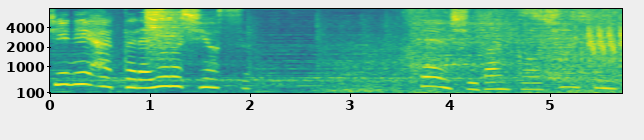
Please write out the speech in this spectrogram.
死にはったらよろしおす。戦士万行神君く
